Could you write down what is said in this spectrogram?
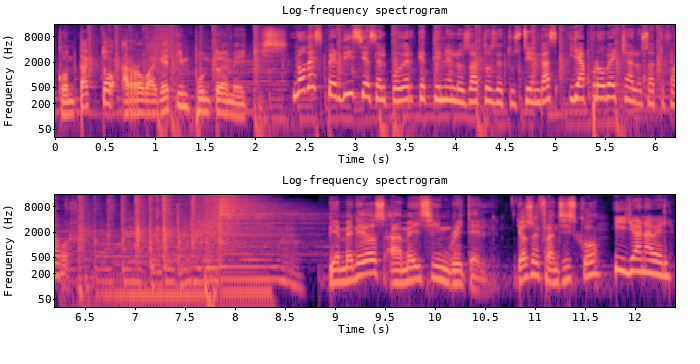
contacto.getting.mx. No desperdicies el poder que tienen los datos de tus tiendas y aprovechalos a tu favor. Bienvenidos a Amazing Retail. Yo soy Francisco. Y yo, Anabel.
